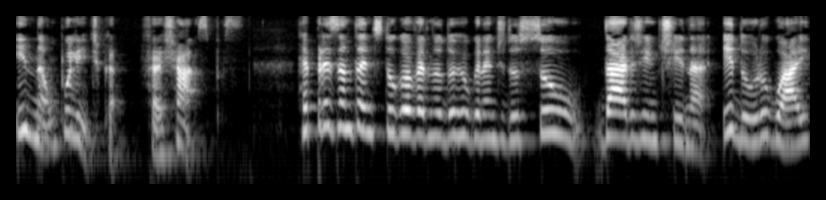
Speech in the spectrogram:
e não política. Fecha aspas. Representantes do governo do Rio Grande do Sul, da Argentina e do Uruguai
